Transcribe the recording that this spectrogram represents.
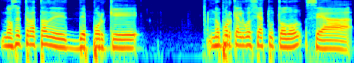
no se trata de, de porque... No porque algo sea tu todo, sea,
